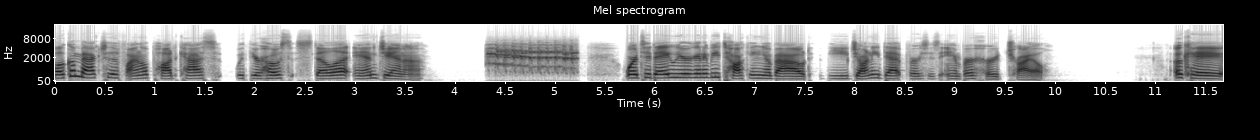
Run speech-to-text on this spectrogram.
Welcome back to the final podcast with your hosts, Stella and Jana. Where today we are going to be talking about the Johnny Depp versus Amber Heard trial. Okay,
